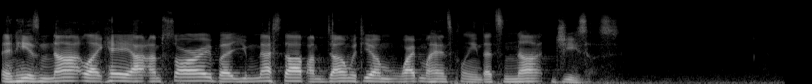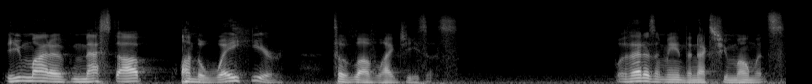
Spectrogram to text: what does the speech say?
And he is not like, hey, I, I'm sorry, but you messed up. I'm done with you. I'm wiping my hands clean. That's not Jesus. You might have messed up on the way here to love like Jesus. But that doesn't mean the next few moments,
